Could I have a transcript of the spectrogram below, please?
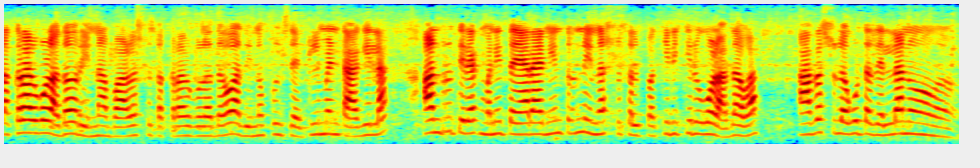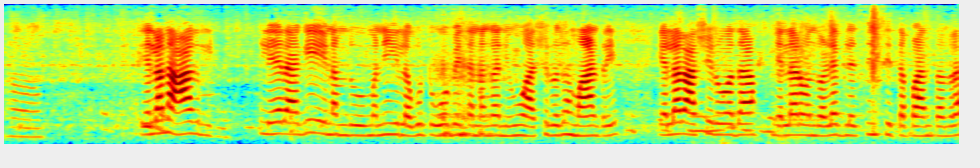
ತಕರಾರುಗಳು ರೀ. ಇನ್ನೂ ಭಾಳಷ್ಟು ತಕರಾರುಗಳು ಅದಾವ. ಅದು ಇನ್ನೂ ಫುಲ್ ಸೆಟ್ಲ್ಮೆಂಟ್ ಆಗಿಲ್ಲ. ಅಂದರೂ ತಿರ್ಯಾಕೆ ಮನೆ ತಯಾರಾಗಿ ನಿಂತ್ರೂ ಇನ್ನಷ್ಟು ಸ್ವಲ್ಪ ಕಿರಿಕಿರಿಗಳು ಅದಾವ. ಆದಷ್ಟು ಲಗುಟ್ ಅದೆಲ್ಲನೂ ಎಲ್ಲನೂ ಆಗಲಿ. ಕ್ಲಿಯರ್ ಆಗಿ ನಮ್ಮದು ಮನೆ ಲಗುಟ್ ಹೋಗ್ಬೇಕನ್ನಂಗೆ ನೀವು ಆಶೀರ್ವಾದ ಮಾಡಿರಿ. ಎಲ್ಲರ ಆಶೀರ್ವಾದ, ಎಲ್ಲರ ಒಂದು ಒಳ್ಳೆ ಬ್ಲೆಸ್ಸಿಂಗ್ಸ್ ಇತ್ತಪ್ಪ ಅಂತಂದ್ರೆ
